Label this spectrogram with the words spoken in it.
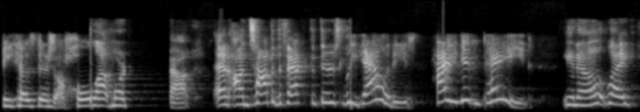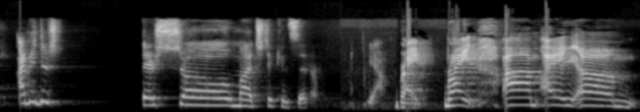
Because there's a whole lot more about. And on top of the fact that there's legalities, how are you getting paid? You know, like I mean, there's there's so much to consider. Yeah. Right. Right. Um, I um,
